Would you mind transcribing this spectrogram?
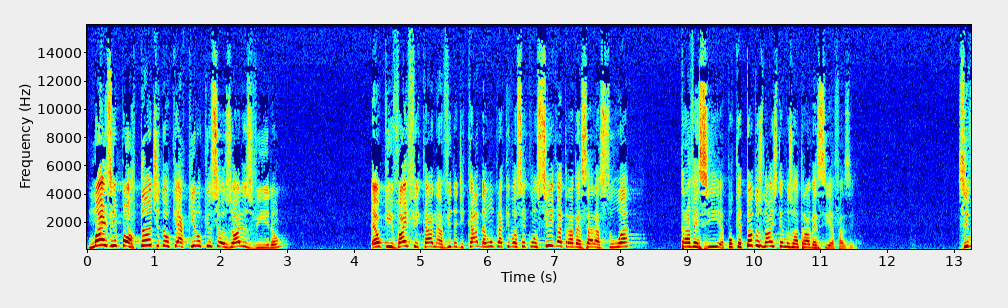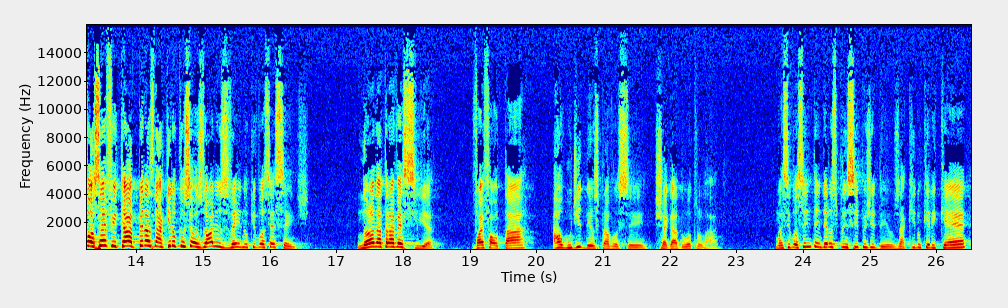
Mais importante do que aquilo que os seus olhos viram é o que vai ficar na vida de cada um para que você consiga atravessar a sua travessia, porque todos nós temos uma travessia a fazer. Se você ficar apenas naquilo que os seus olhos veem, no que você sente, na hora da travessia, vai faltar algo de Deus para você chegar do outro lado. Mas se você entender os princípios de Deus, aquilo que Ele quer,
